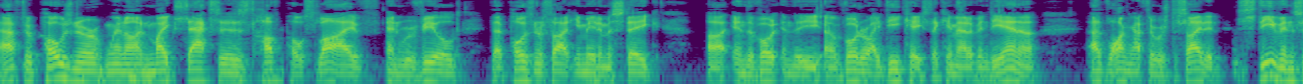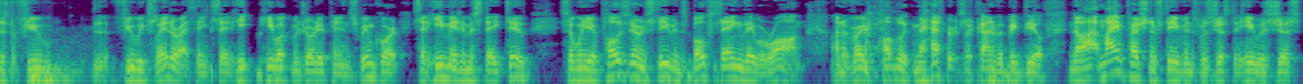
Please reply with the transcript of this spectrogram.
after Posner went on Mike Sacks's HuffPost Live and revealed that Posner thought he made a mistake uh, in the vote in the uh, voter ID case that came out of Indiana, long after it was decided. Stevens, just a few a few weeks later, I think, said he, he wrote the majority opinion in the Supreme Court, said he made a mistake too. So when you have Posner and Stevens both saying they were wrong on a very public matter, it's a kind of a big deal. No, I, my impression of Stevens was just that he was just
